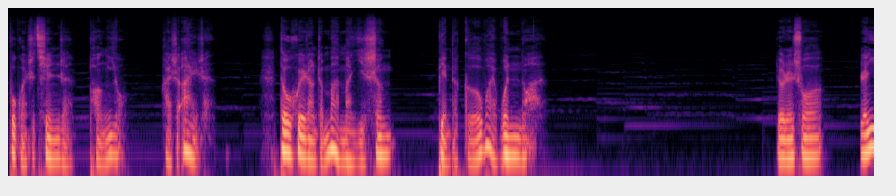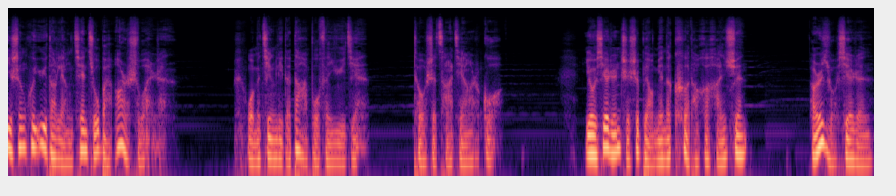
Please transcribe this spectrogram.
不管是亲人、朋友，还是爱人，都会让这漫漫一生，变得格外温暖。有人说，人一生会遇到两千九百二十万人，我们经历的大部分遇见，都是擦肩而过。有些人只是表面的客套和寒暄，而有些人，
